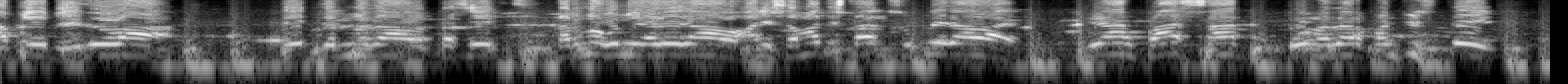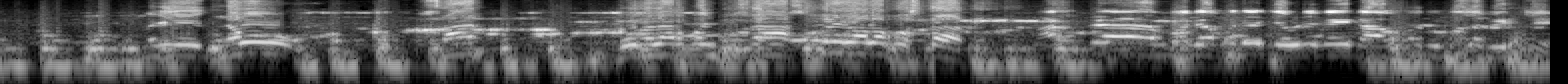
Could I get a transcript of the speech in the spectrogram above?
आपले भेदोळा ते जन्मगाव तसेच कर्मभूमी अळेगाव आणि समाधीस्थान सुपणे गाव आहे. दिनांक पाच सात दोन हजार पंचवीस ते म्हणजे नऊ सात दोन हजार पंचवीस हा सुपणे गावला पोहोचतात. भागामध्ये जेवढे काही गाव तुम्हाला भेटले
